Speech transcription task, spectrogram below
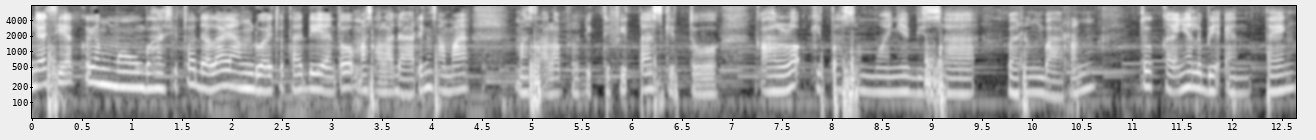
Nggak sih aku yang mau bahas itu adalah yang dua itu tadi yaitu masalah daring sama masalah produktivitas gitu. Kalau kita semuanya bisa bareng-bareng itu kayaknya lebih enteng.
